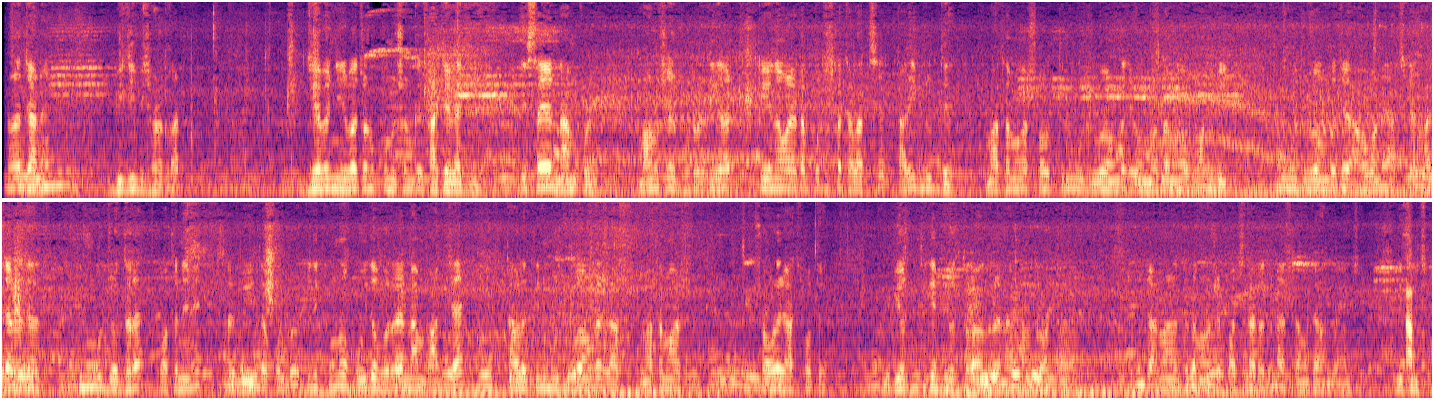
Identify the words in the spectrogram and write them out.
আপনারা জানেন, বিজেপি সরকার যেভাবে নির্বাচন কমিশনকে কাজে লাগিয়ে এসআইয়ের নাম করে মানুষের ভোটাধিকার কেড়ে নেওয়ার একটা প্রচেষ্টা চালাচ্ছে তারই বিরুদ্ধে মাথামাঙ্গা শহর তৃণমূল যুব কংগ্রেস এবং মাথামাঙ্গা ওয়ানবি তৃণমূল যুব কংগ্রেসের আহ্বানে আজকে হাজার হাজার তৃণমূল যোদ্ধারা পথে নেমে তার বিরোধিতা করল। যদি কোনো বৈধ ভোটারের নাম বাদ যায় তাহলে তৃণমূল যুব কংগ্রেস মাথামাঙ্গা শহরের রাজপথে বৃহৎ থেকে বৃহত্তর আন্দোলন আন্দোলন এটুকুন জানানোর জন্য মানুষের পাশে থাকার জন্য আজকে আমাদের আন্দোলন ছিল ছিল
